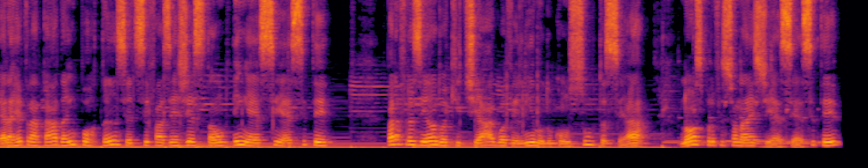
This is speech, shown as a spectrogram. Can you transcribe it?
era retratada a importância de se fazer gestão em SST. Parafraseando aqui Tiago Avelino do Consulta CA, nós profissionais de SST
